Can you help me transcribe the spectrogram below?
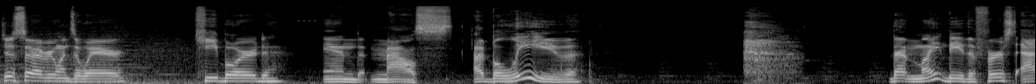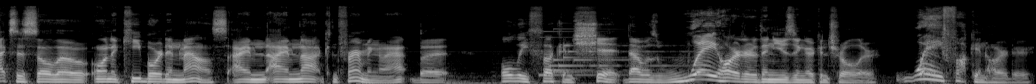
Just so everyone's aware, keyboard and mouse. I believe that might be the first Aksis solo on a keyboard and mouse. I'm I'm not confirming that, but holy fucking shit, that was way harder than using a controller. Way fucking harder.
